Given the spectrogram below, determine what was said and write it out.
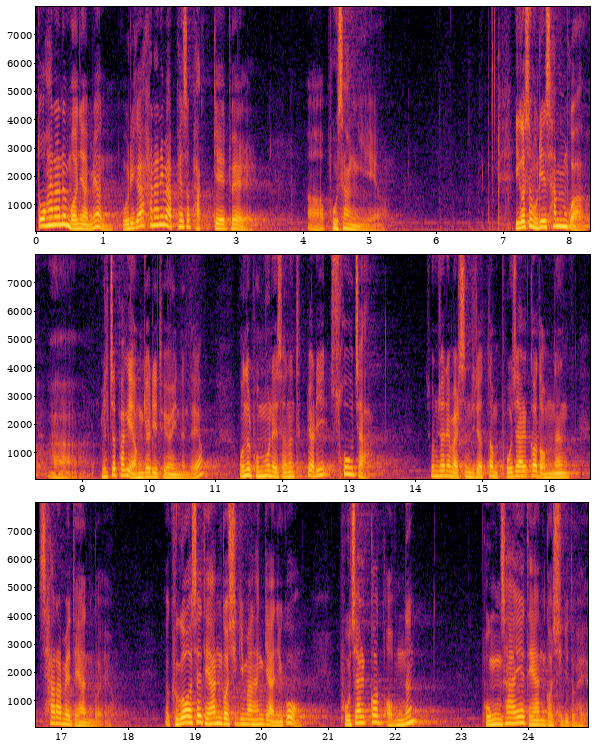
또 하나는 뭐냐면 우리가 하나님 앞에서 받게 될 어, 보상이에요. 이것은 우리의 삶과 아, 밀접하게 연결이 되어 있는데요. 오늘 본문에서는 특별히 소자, 좀 전에 말씀드렸던 보잘 것 없는 사람에 대한 거예요. 그것에 대한 것이기만 한 게 아니고 보잘 것 없는 봉사에 대한 것이기도 해요.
